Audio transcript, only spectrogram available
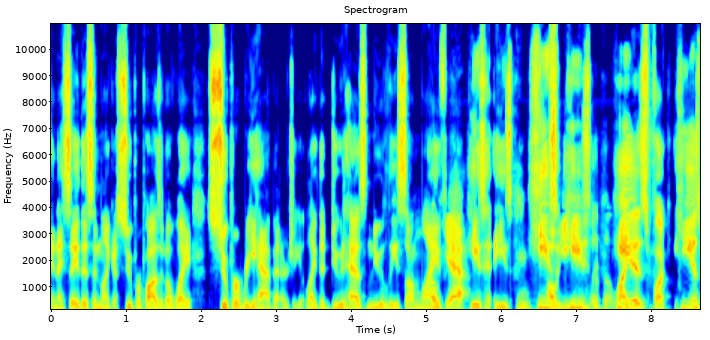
and I say this in like a super positive way super rehab energy like the dude has new lease on Oh life yeah. He's he's Mm. he's Oh, he- he's he's he is fuck he is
